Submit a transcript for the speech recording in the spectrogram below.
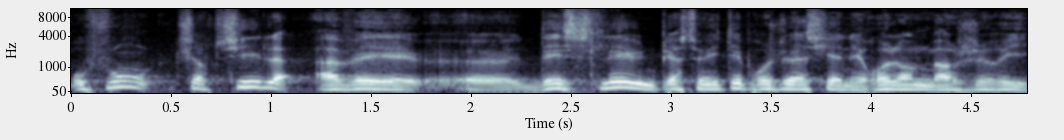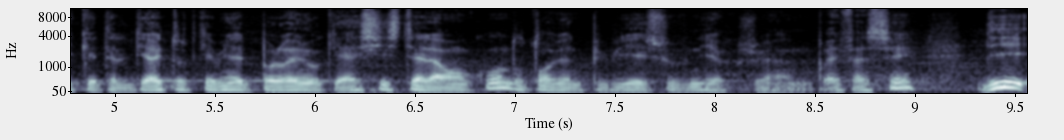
au fond, Churchill avait euh, décelé une personnalité proche de la sienne. Et Roland de Margerie, qui était le directeur de cabinet de Paul Reynaud, qui a assisté à la rencontre, dont on vient de publier les souvenirs que je viens de préfacer, dit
